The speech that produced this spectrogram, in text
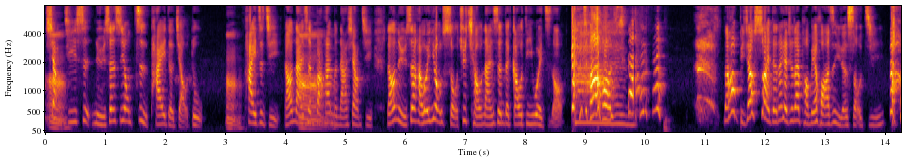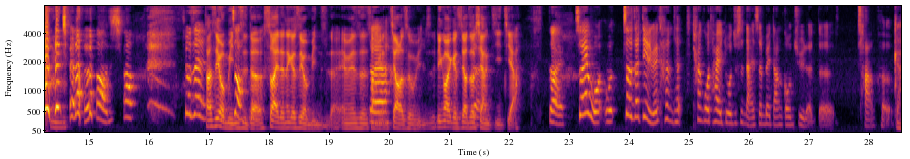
相嗯。机是、女生是用自拍的角度嗯，拍自己，然后男生帮他们拿相机，然后女生还会用手去瞧男生的高低位置哦，感觉好笑。然后比较帅的那个就在旁边划自己的手机，然后就嗯。觉得很好笑，就是他是有名字的，帅的那个是有名字的，MSN 上对啊面叫得出名字，另外一个是叫做相机架，对，所以我我这在店里面看他看过太多，就是男生被当工具人的场合。干，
